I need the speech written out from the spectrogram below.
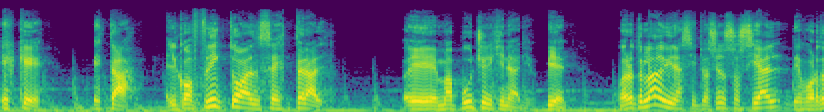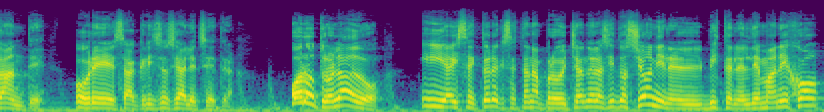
es que está el conflicto ancestral eh, mapuche originario. Bien. Por otro lado hay una situación social desbordante, pobreza, crisis social, etcétera. Por otro lado, y hay sectores que se están aprovechando de la situación y en el, viste, en el desmanejo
